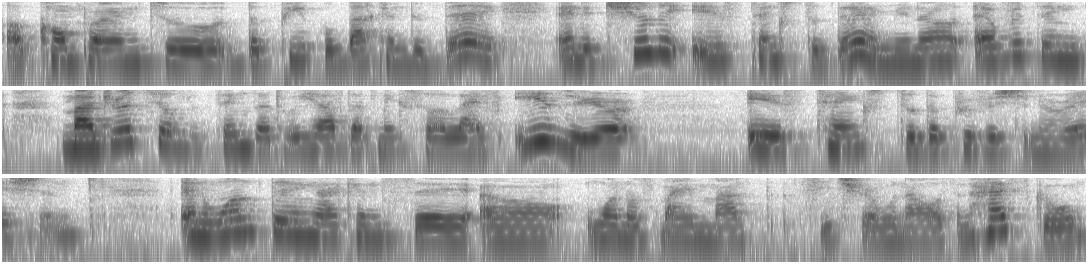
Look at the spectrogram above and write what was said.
uh, comparing to the people back in the day. And it truly is thanks to them you know. Everything majority of the things that we have that makes our life easier is thanks to the previous generation. And one thing i can say uh, one of my math teacher when i was in high school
